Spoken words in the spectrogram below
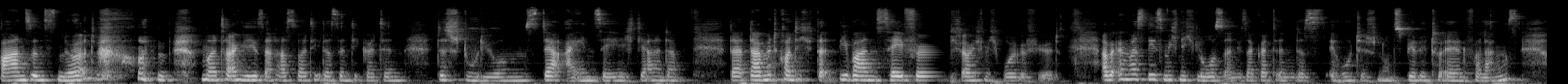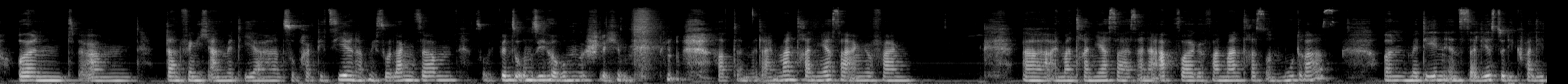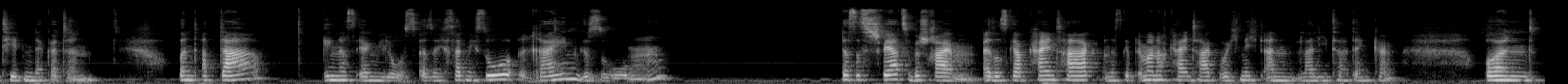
Wahnsinns-Nerd. Und Matangi Saraswati, das sind die Göttinnen des Studiums, der Einsicht. Ja, da, da, damit konnte ich, die waren safe da habe ich mich wohlgefühlt. Aber irgendwas ließ mich nicht los an dieser Göttin des erotischen und spirituellen Verlangens. Und ähm, dann fing ich an, mit ihr zu praktizieren, habe mich so langsam, so ich bin so um sie herum geschlichen, habe dann mit einem Mantra Nyasa angefangen. Äh, ein Mantra Nyasa ist eine Abfolge von Mantras und Mudras und mit denen installierst du die Qualitäten der Göttin. Und ab da ging das irgendwie los. Also es hat mich so reingesogen, das ist schwer zu beschreiben. Also es gab keinen Tag und es gibt immer noch keinen Tag, wo ich nicht an Lalita denke. Und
